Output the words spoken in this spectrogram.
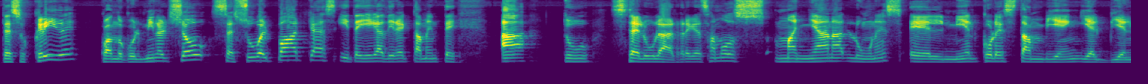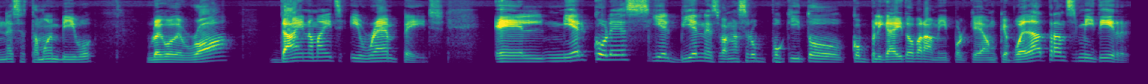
te suscribes cuando culmina el show, se sube el podcast y te llega directamente a tu celular. Regresamos mañana lunes, el miércoles también y el viernes estamos en vivo. Luego de Raw, Dynamite y Rampage. El miércoles y el viernes van a ser un poquito complicadito para mí porque aunque pueda transmitir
